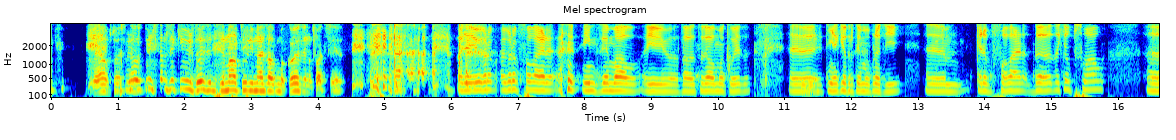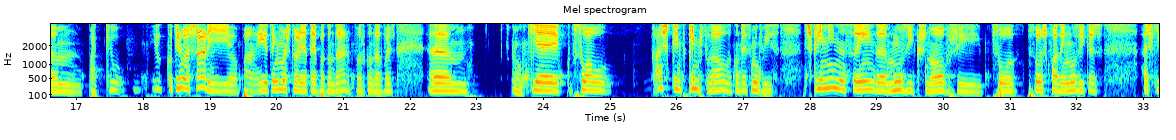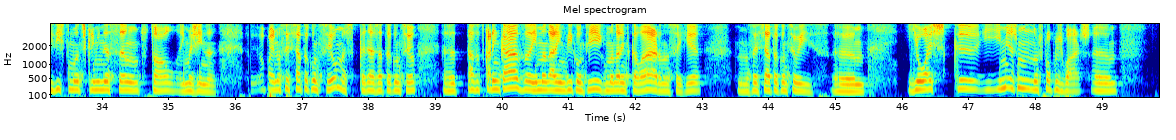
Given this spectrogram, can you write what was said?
Não, nós estamos aqui os dois a dizer mal tudo e mais alguma coisa, não pode ser. Olha, agora, agora por falar em dizer mal e tudo alguma coisa, uh, uhum. tinha aqui outro tema para ti, um, ehm, que era por falar da, daquele pessoal um, pá, que eu, eu, continuo a achar e eu tenho uma história até para contar, posso contar depois, um, que é que o pessoal acho que aqui em Portugal acontece muito isso. Discrimina-se ainda músicos novos e pessoa, pessoas que fazem músicas. Acho que existe uma discriminação total. Imagina, opa, não sei se já te aconteceu, mas se calhar já te aconteceu. Uh, estás a tocar em casa e mandarem vir contigo, mandarem-te calar, não sei o quê. Não sei se já te aconteceu isso. E eu acho que, e mesmo nos próprios bares, uh,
